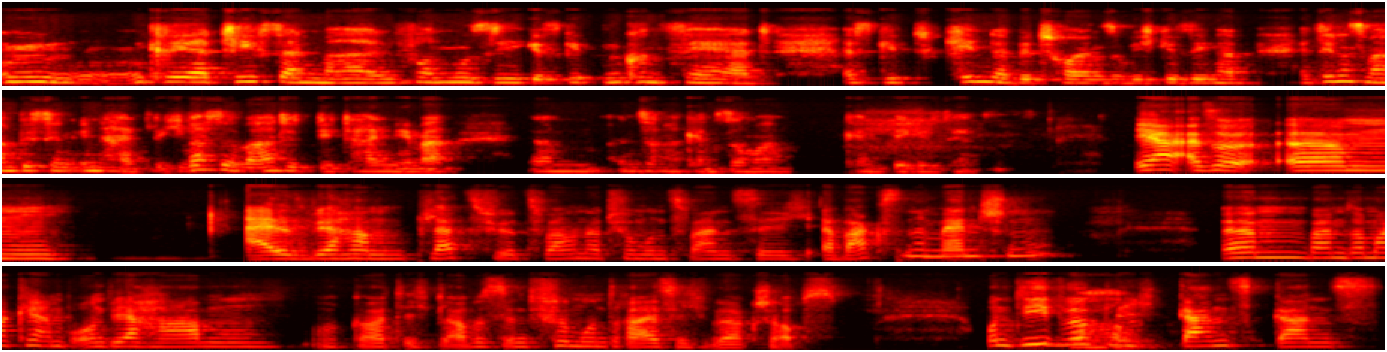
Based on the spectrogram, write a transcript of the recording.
um, mm, kreativ sein malen, von Musik, es gibt ein Konzert, es gibt Kinderbetreuung, so wie ich gesehen habe. Erzähl uns mal ein bisschen inhaltlich, was erwartet die Teilnehmer ähm, im Sommercamp Sommercamp Wege des Herzens? Ja, also, ähm, also wir haben Platz für 225 erwachsene Menschen ähm, beim Sommercamp und wir haben, oh Gott, ich glaube, es sind 35 Workshops. Und die wirklich wow. ganz, ganz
